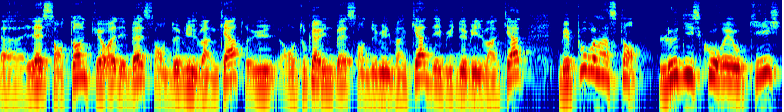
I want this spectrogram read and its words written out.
euh, laisse entendre qu'il y aurait des baisses en 2024, en tout cas une baisse en 2024, début 2024. Mais pour l'instant, le discours est au quiche,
